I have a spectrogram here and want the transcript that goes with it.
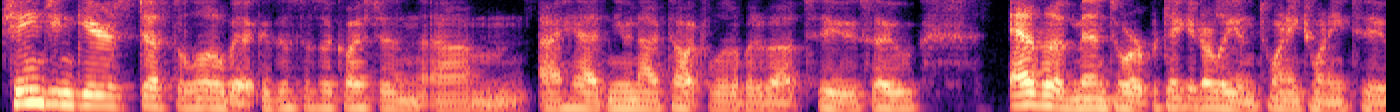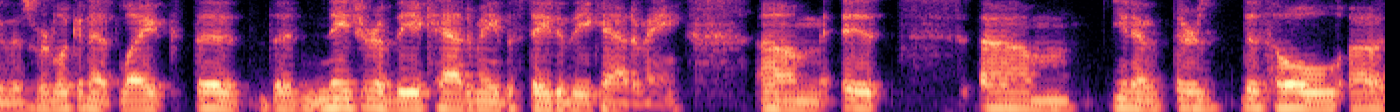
changing gears just a little bit, because this is a question um, I had and you and I have talked a little bit about too. So as a mentor, particularly in 2022, as we're looking at like the the nature of the academy, the state of the academy, um, it's um, you know there's this whole uh,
